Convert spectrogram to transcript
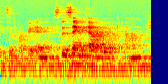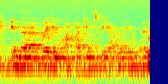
it's appropriate. And it's the same with our work um, in the breathing life back into the Yarrowee River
